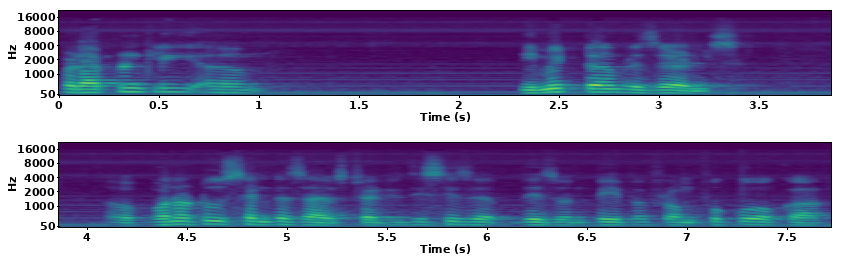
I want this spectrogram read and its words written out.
But apparently, um, the midterm results of one or two centers I have studied, this is a, one paper from Fukuoka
